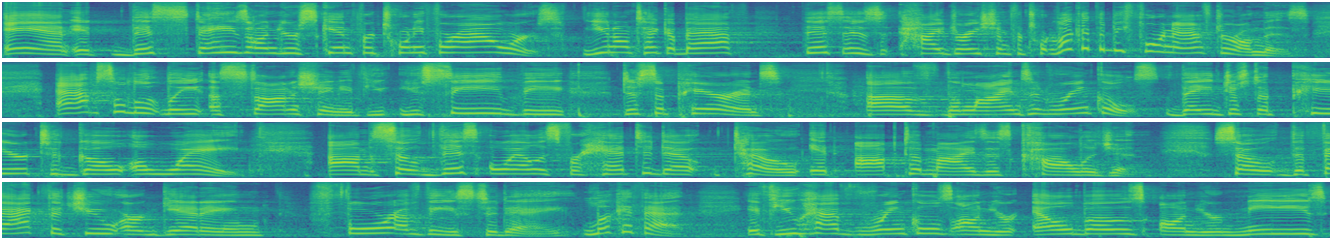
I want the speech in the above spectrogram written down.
And it, this stays on your skin for 24 hours. You don't take a bath, this is hydration for, look at the before and after on this. Absolutely astonishing. If you, you see the disappearance of the lines and wrinkles, they just appear to go away. Um, so this oil is for head to toe. It optimizes collagen. So the fact that you are getting four of these today, look at that. If you have wrinkles on your elbows, on your knees,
